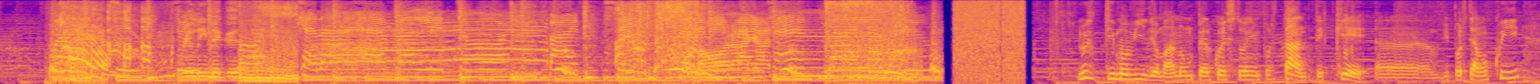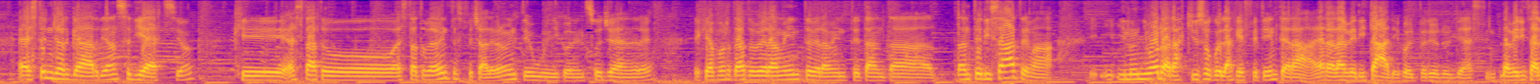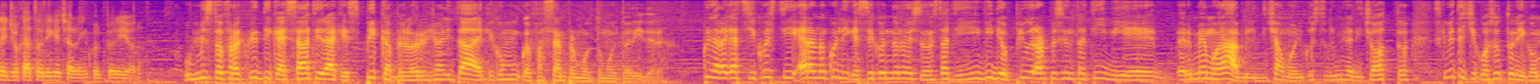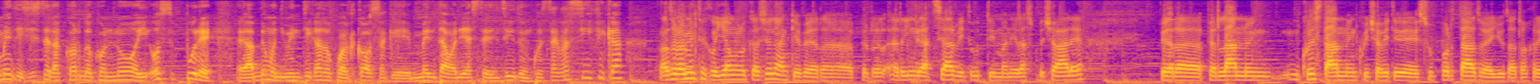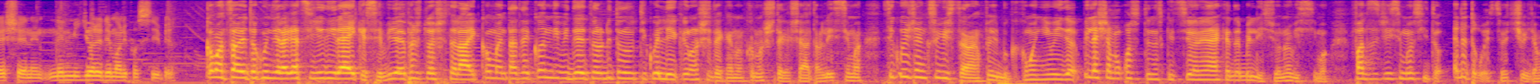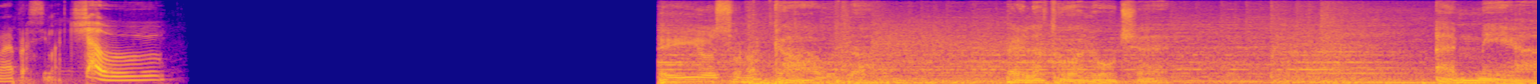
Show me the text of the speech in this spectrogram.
Really, nigga? Can I have a little more? Five, six, seven, eight, ten, love you. L'ultimo video, ma non per questo importante, che eh, vi portiamo qui è Stranger Guardians di Ezio, che è stato, è stato veramente speciale, veramente unico nel suo genere e che ha portato veramente, veramente tanta, tante risate, ma in ogni modo ha racchiuso quella che effettivamente era, era la verità di quel periodo di Destiny, la verità dei giocatori che c'erano in quel periodo. Un misto fra critica e satira che spicca per l'originalità e che comunque fa sempre molto molto ridere. Quindi ragazzi questi erano quelli che secondo noi sono stati i video più rappresentativi e memorabili diciamo di questo 2018 Scriveteci qua sotto nei commenti se siete d'accordo con noi o seppure eh, abbiamo dimenticato qualcosa che meritava di essere inserito in questa classifica. Naturalmente cogliamo l'occasione anche per, per, ringraziarvi tutti in maniera speciale per, per l'anno in, in quest'anno in cui ci avete supportato e aiutato a crescere nel, nel migliore dei modi possibili Come al solito quindi ragazzi io direi che se il video vi è piaciuto lasciate like, commentate, condividetelo, dite tutti quelli che conoscete e che non conoscete che c'è la tralissima Seguiteci anche su Instagram, Facebook, come ogni video, vi lasciamo qua sotto in descrizione anche del bellissimo, nuovissimo, fantasticissimo sito E detto questo ci vediamo alla prossima, ciao! Io sono Gaul e la tua luce è mia.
